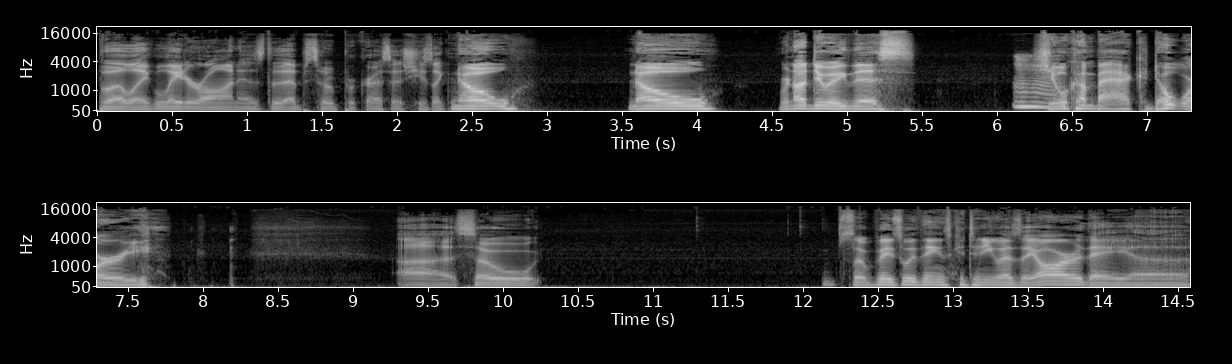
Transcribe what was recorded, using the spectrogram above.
but like later on as the episode progresses, she's like, no, no, we're not doing this. Mhm. She'll come back. Don't worry. Uh, so so basically things continue as they are. They uh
